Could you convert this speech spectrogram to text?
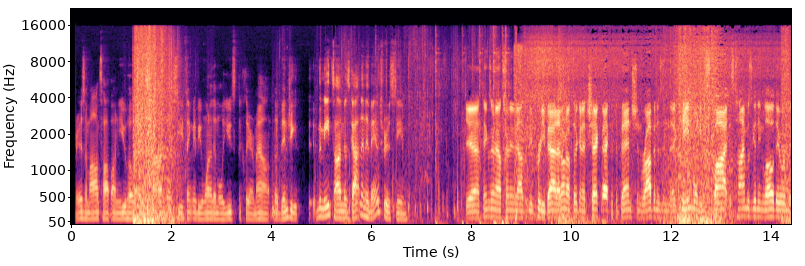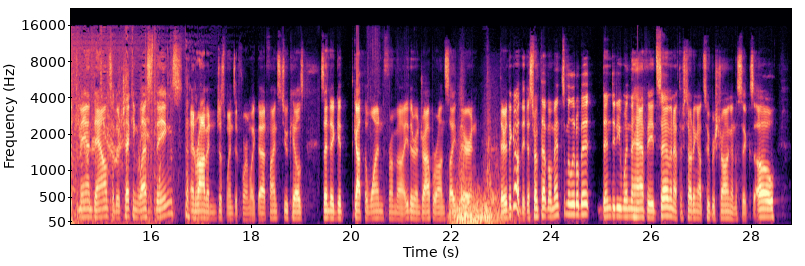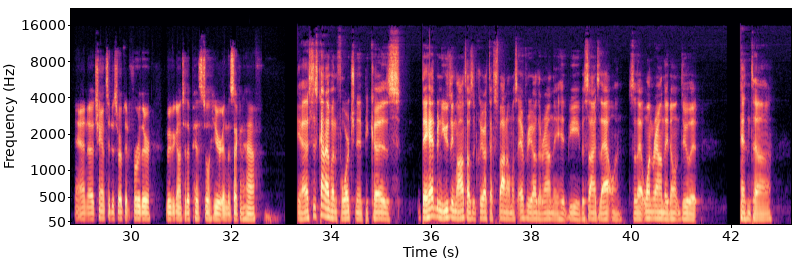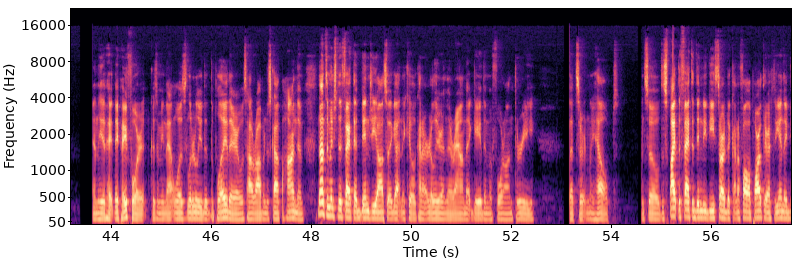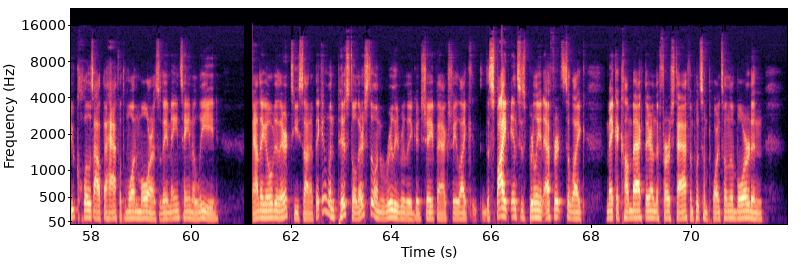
There is a Molotov on Yuho and Stonda, so you think maybe one of them will use it to clear him out. But Benji, in the meantime, has gotten an advantage for his team. Yeah, things are now turning out to be pretty bad. I don't know if they're going to check back at the bench, and Robin is in a game-winning spot. His time was getting low. They were demand down, so they're checking less things, and Robin just wins it for him like that. Finds two kills. Zenda get got the one from uh, either in drop or on site there, and there they go. They disrupt that momentum a little bit. Then did he win the half 8-7 after starting out super strong on the 6-0, and a chance to disrupt it further, moving on to the pistol here in the second half. Yeah, it's just kind of unfortunate because they had been using Molotovs to clear out that spot almost every other round they hit B, besides that one. So that one round they don't do it, and uh, and they they pay for it because I mean that was literally the, the play there was how Robin just got behind them. Not to mention the fact that Benji also had gotten a kill kind of earlier in the round that gave them a four on three. That certainly helped. And so, despite the fact that DD started to kind of fall apart there at the end, they do close out the half with one more, and so they maintain a lead. Now they go over to their T side. If they can win pistol, they're still in really, really good shape. Actually, like despite ENCE's brilliant efforts to like make a comeback there in the first half and put some points on the board and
